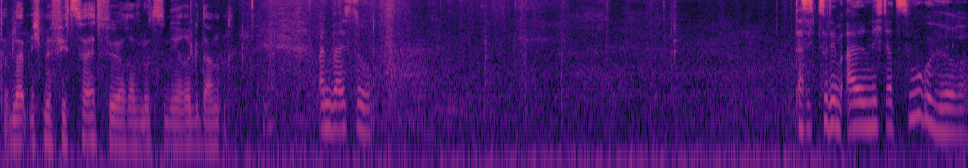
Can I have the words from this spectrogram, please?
Da bleibt nicht mehr viel Zeit für revolutionäre Gedanken. Wann weißt du, dass ich zu dem allen nicht dazugehöre?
